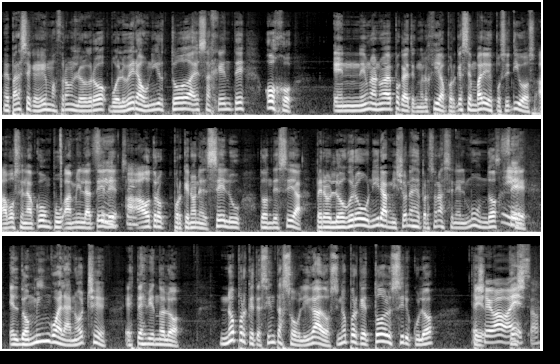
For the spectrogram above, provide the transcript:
me parece que Game of Thrones logró volver a unir toda esa gente. Ojo, en, una nueva época de tecnología, porque es en varios dispositivos, a vos en la compu, a mí en la Sí, tele, sí. a otro, porque no en el celu, donde sea, pero logró unir a millones de personas en el mundo Sí. que el domingo a la noche estés viéndolo. No porque te sientas obligado, sino porque todo el círculo Te llevaba a te- eso.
